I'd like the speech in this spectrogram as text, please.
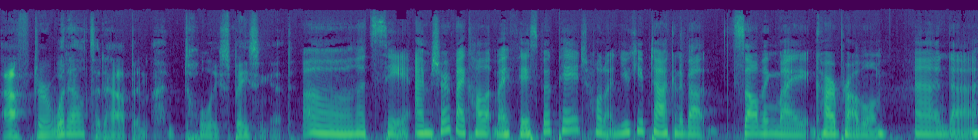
after what else had happened? I'm totally spacing it. Oh, let's see. I'm sure if I call up my Facebook page, hold on, you keep talking about solving my car problem, and uh,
